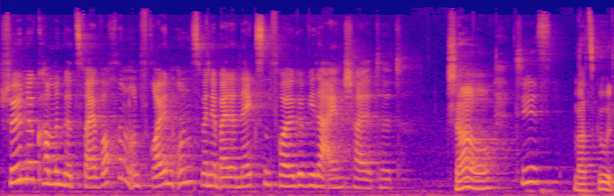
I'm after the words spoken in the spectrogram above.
schöne kommende zwei Wochen und freuen uns, wenn ihr bei der nächsten Folge wieder einschaltet. Ciao. Tschüss. Macht's gut.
